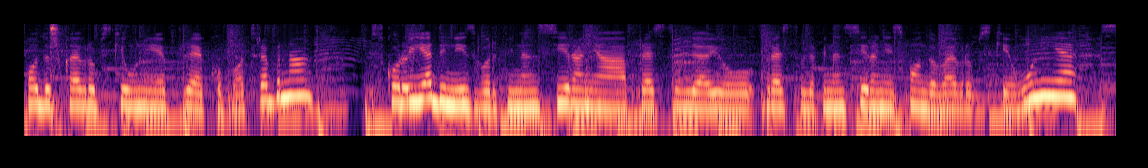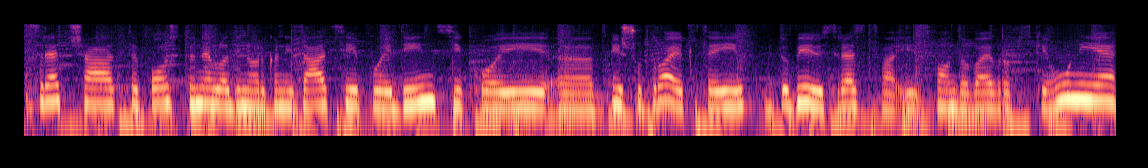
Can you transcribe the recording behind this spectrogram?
podrška Evropske unije je preko potrebna. Skoro jedini izvor predstavljaju, predstavlja finansiranje iz fondova Evropske unije. Sreća te postoje nevladine organizacije i pojedinci koji e, pišu projekte i dobijaju sredstva iz fondova Evropske unije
